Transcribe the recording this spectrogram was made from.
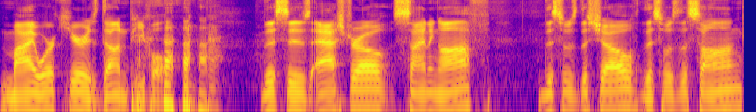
My work here is done, people. this is Astro signing off. This was the show. This was the song.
